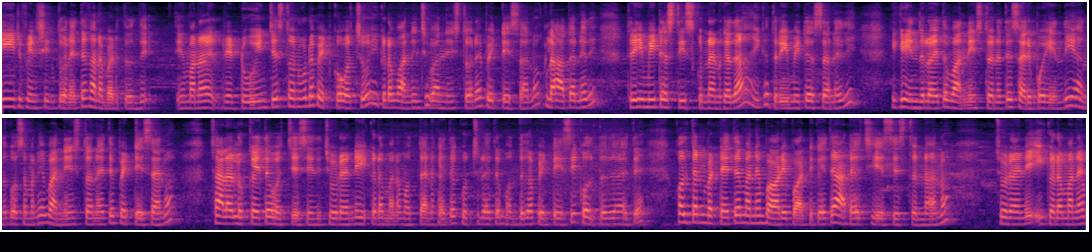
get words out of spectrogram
నీట్ ఫినిషింగ్తోనైతే కనబడుతుంది. మన టూ ఇంచెస్తో కూడా పెట్టుకోవచ్చు. ఇక్కడ వన్ ఇంచ్ వన్ ఇంచ్తోనే పెట్టేస్తాను క్లాత్ అనేది త్రీ మీటర్స్ తీసుకున్నాను కదా ఇక త్రీ మీటర్స్ అనేది ఇక ఇందులో అయితే వన్ ఇంచ్తోనైతే సరిపోయింది. అందుకోసమని వన్ ఇంచ్తోనైతే పెట్టేశాను. చాలా లుక్ అయితే వచ్చేసింది. చూడండి ఇక్కడ మనం మొత్తానికైతే కుచ్చులు అయితే ముందుగా పెట్టేసి కొలత అయితే కొలతను బట్టి అయితే మనం బాడీ పార్ట్కి అయితే అటాచ్ చేసేస్తున్నాను. చూడండి ఇక్కడ మనం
